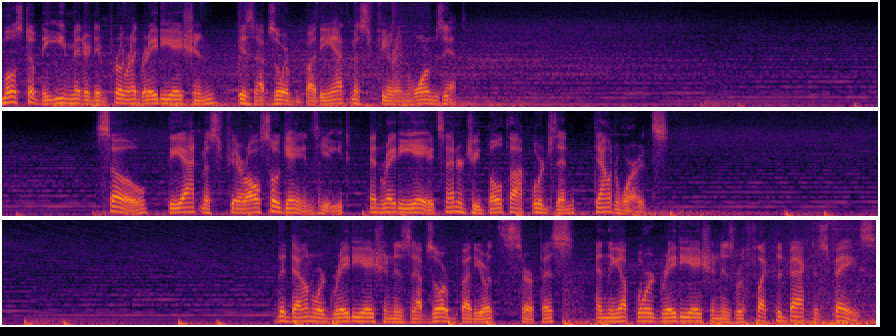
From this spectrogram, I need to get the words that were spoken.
Most of the emitted infrared radiation is absorbed by the atmosphere and warms it. So, the atmosphere also gains heat and radiates energy both upwards and downwards. The downward radiation is absorbed by the Earth's surface, and the upward radiation is reflected back to space.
